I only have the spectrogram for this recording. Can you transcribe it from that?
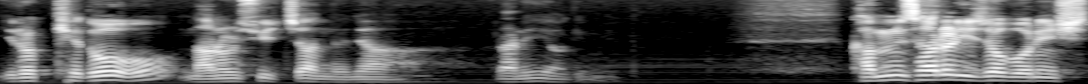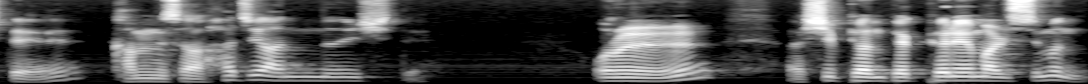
이렇게도 나눌 수 있지 않느냐라는 이야기입니다. 감사를 잊어버린 시대, 감사하지 않는 시대. 오늘 시편 100편의 말씀은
